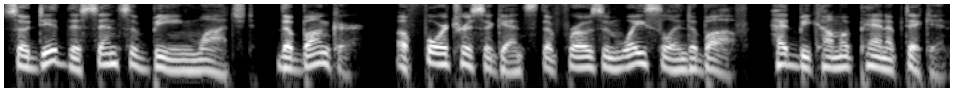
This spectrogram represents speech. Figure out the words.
so did the sense of being watched. The bunker, a fortress against the frozen wasteland above, had become a panopticon,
